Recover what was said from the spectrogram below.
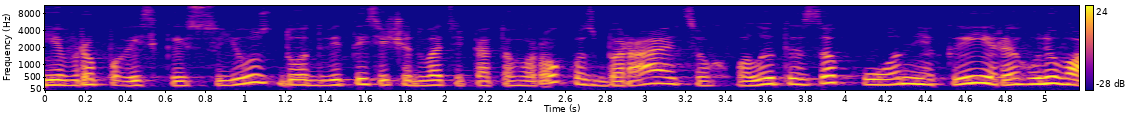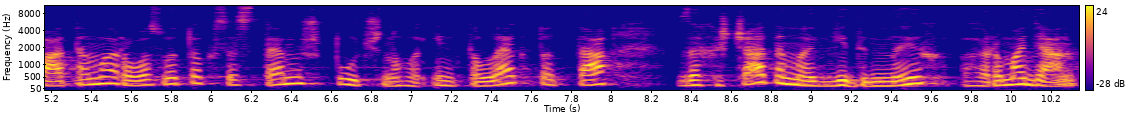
Європейський союз до 2025 року збирається ухвалити закон, який регулюватиме розвиток систем штучного інтелекту та захищатиме від них громадян.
